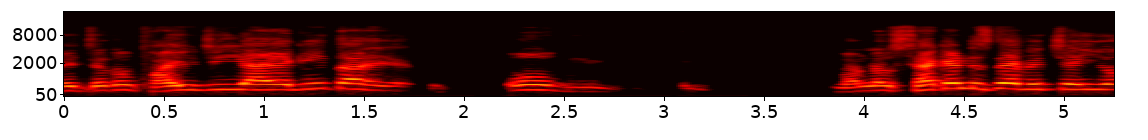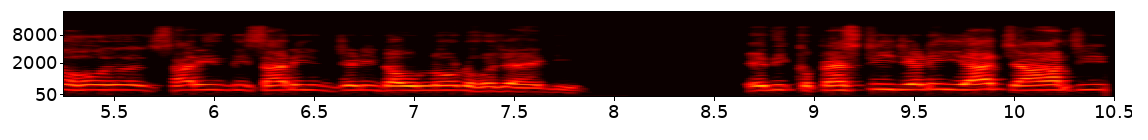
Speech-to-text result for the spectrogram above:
ਤੇ ਜਦੋਂ 5G ਆਏਗੀ ਤਾਂ ਉਹ ਮਤਲਬ ਸੈਕਿੰਡਸ ਦੇ ਵਿੱਚ ਹੀ ਉਹ ਸਾਰੀ ਦੀ ਸਾਰੀ ਜਿਹੜੀ ਡਾਊਨਲੋਡ ਹੋ ਜਾਏਗੀ। ਇਹਦੀ ਕਪੈਸਿਟੀ ਜਿਹੜੀ ਆ 4G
